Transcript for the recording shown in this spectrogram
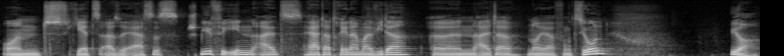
Und jetzt also erstes Spiel für ihn als Hertha-Trainer mal wieder äh, in alter, neuer Funktion. Ja,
